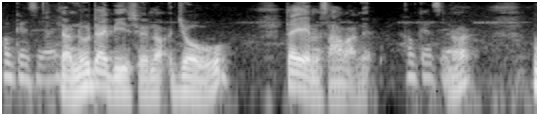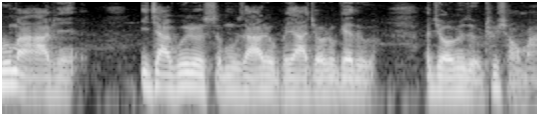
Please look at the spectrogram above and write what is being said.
ဟုတ်ကဲ့ဆရာကြီးကျွန်တော်နှုတ်တိုက်ပြီးဆိုရင်တော့အကျော်ကိုတိုက်ရမစားပါနဲ့ ဟုတ်ကဲ့ဆရာနော်ဥပမာအားဖြင့်အီဂျာကွေးတို့စမူစားတို့ဗျာကျော်တို့ကဲ့သို့ အကျော်မျိုးဆိုအထူးဆောင်ပါ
